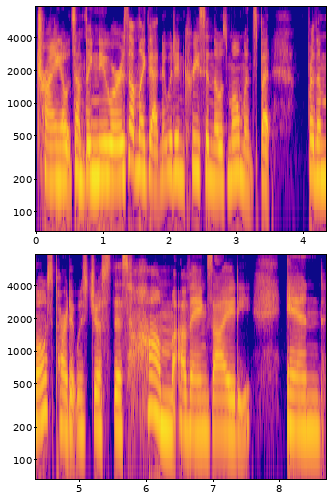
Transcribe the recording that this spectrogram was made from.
trying out something new or something like that. And it would increase in those moments. But for the most part, it was just this hum of anxiety. And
